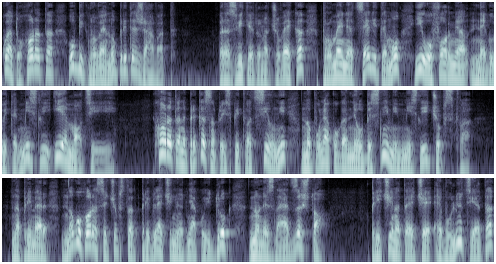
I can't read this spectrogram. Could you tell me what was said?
която хората обикновено притежават. Развитието на човека променя целите му и оформя неговите мисли и емоции. Хората непрекъснато изпитват силни, но понякога необясними мисли и чувства – Например, много хора се чувстват привлечени от някой друг, но не знаят защо. Причината е, че еволюцията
